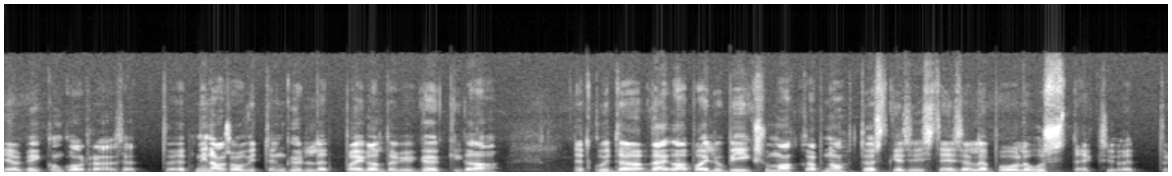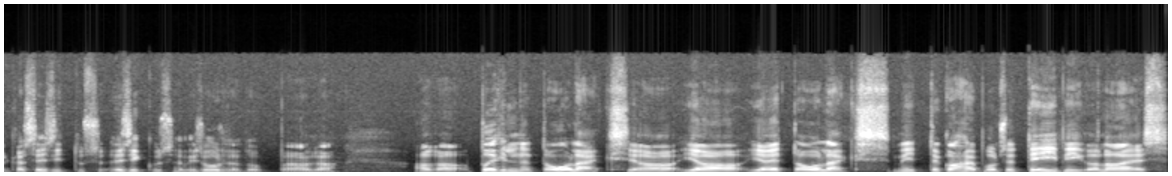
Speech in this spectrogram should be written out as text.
ja kõik on korras, et, et mina soovitan küll, et paigaldage kööki ka et kui ta väga palju piiksuma hakkab, noh, tõstke siis teisele poole ust, eks ju, et kas esitus, esikusse või suurde tuppa, aga aga põhiline, et ta oleks ja, ja, ja et ta oleks mitte kahepoolse teibiga laes,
